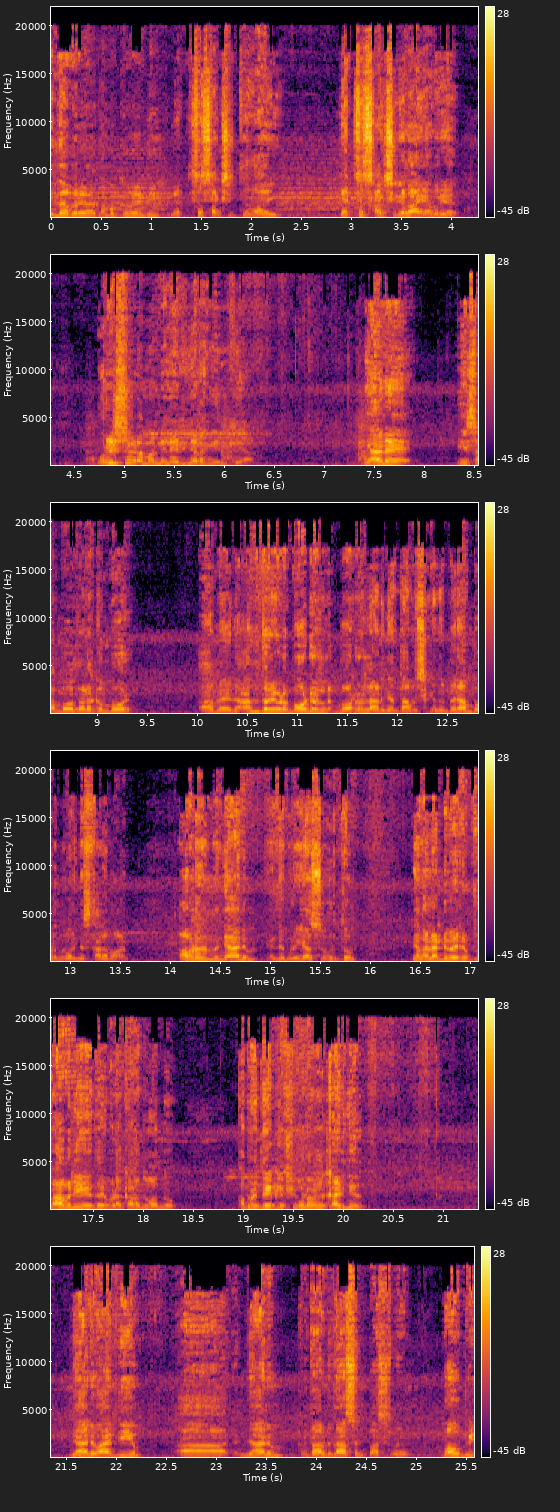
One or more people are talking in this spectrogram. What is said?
ഇന്ന് അവർ നമുക്ക് വേണ്ടി രക്തസാക്ഷിത്തതായി രക്തസാക്ഷികളായി അവർ ഒറീസയുടെ മണ്ണിൽ എരിഞ്ഞിറങ്ങിയിരിക്കുകയാണ്. ഞാൻ ഈ സംഭവം നടക്കുമ്പോൾ ആമേൻ ആന്ധ്രയുടെ ബോർഡറിൽ ബോർഡറിലാണ് ഞാൻ താമസിക്കുന്നത് ബരാംപൂർ എന്ന് പറഞ്ഞ സ്ഥലമാണ്. അവിടെ നിന്ന് ഞാനും എന്റെ പ്രിയ സുഹൃത്തും ഞങ്ങൾ രണ്ടുപേരും ട്രാവൽ ചെയ്ത് ഇവിടെ കടന്നു വന്നു. അപ്പോഴത്തേക്ക് ഫ്യൂണറൽ കഴിഞ്ഞിരുന്നു. ഞാനും ആന്റിയും ഞാനും കർത്താവിന്റെ ദാസൻ പാസ്റ്റർ ബാബു പി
